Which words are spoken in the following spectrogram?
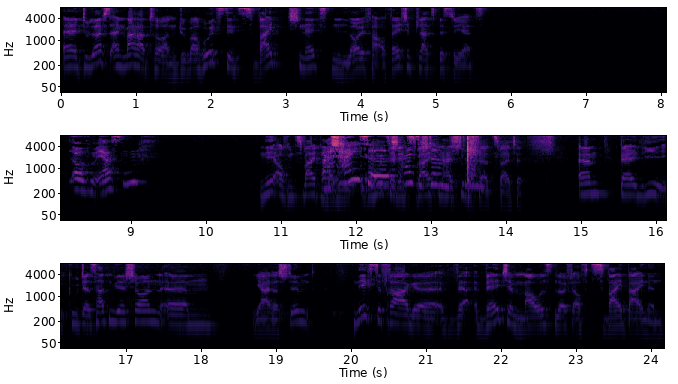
Äh, du läufst einen Marathon. Du überholst den zweitschnellsten Läufer. Auf welchem Platz bist du jetzt? Auf dem ersten? Nee, auf dem zweiten. Ah, du scheiße, überholst ja den scheiße, zweiten, stimmt, heißt du bist der zweite. Ähm, Berlin, gut, das hatten wir schon. Ähm, ja, das stimmt. Nächste Frage. Welche Maus läuft auf zwei Beinen?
